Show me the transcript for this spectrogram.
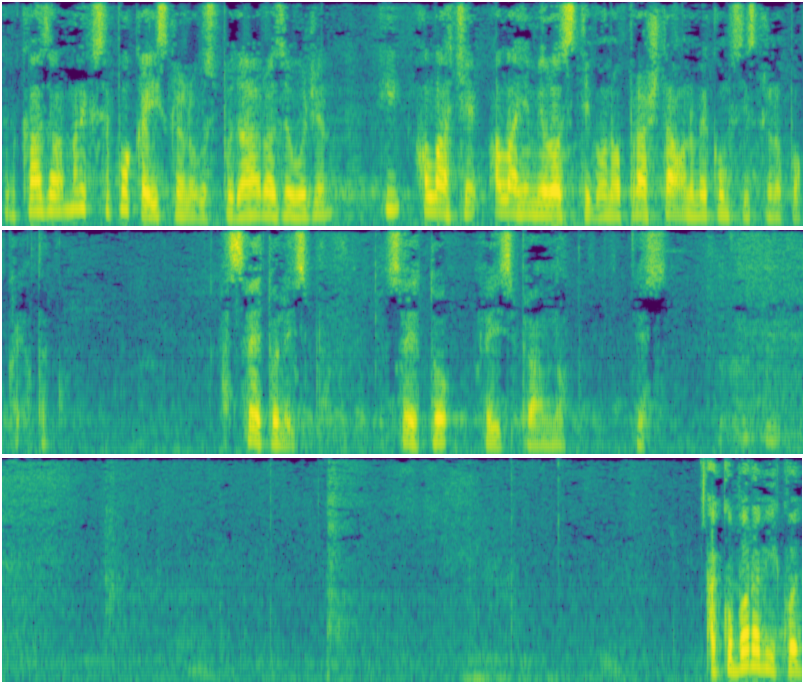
Da bi kazala, ma nek se pokaje iskreno gospodaru, a za uđen, i Allah, će, Allah je milostiv, on oprašta onome komu se iskreno pokaje, tako? A sve je to neispravno. Sve je to neispravno. Jesu. Ako boravi kod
